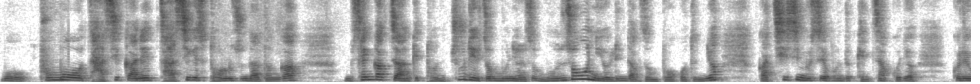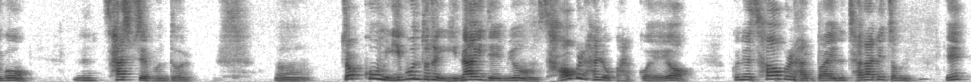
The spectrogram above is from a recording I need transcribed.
뭐 부모 자식 간에 자식에서 돈을 준다던가 생각지 않게 돈줄이 좀 문이라서 문소운이 열린다고 좀 보거든요. 그러니까 76세 분들 괜찮고요. 그리고 음, 40세 분들 어, 조금 이분들은 이 나이 되면 사업을 하려고 할 거예요. 근데 사업을 할 바에는 차라리 좀 예?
